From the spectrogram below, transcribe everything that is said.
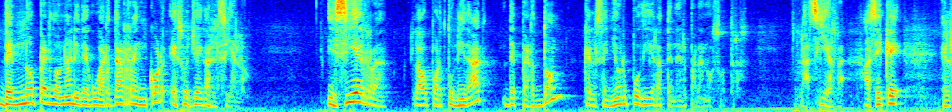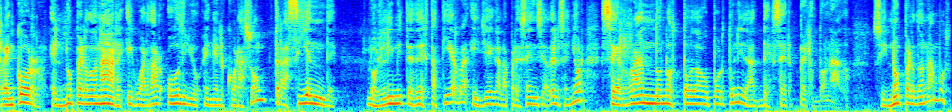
de no perdonar y de guardar rencor, eso llega al cielo. Y cierra la oportunidad de perdón que el Señor pudiera tener para nosotros. La cierra. Así que el rencor, el no perdonar y guardar odio en el corazón trasciende los límites de esta tierra y llega la presencia del Señor, cerrándonos toda oportunidad de ser perdonados. Si no perdonamos,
